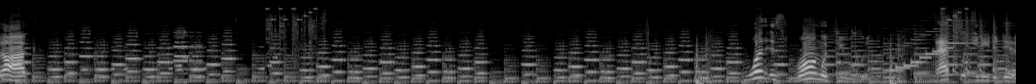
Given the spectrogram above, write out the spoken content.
Suck. What is wrong with you, Luc? That's what you need to do.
